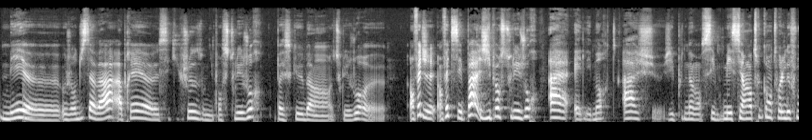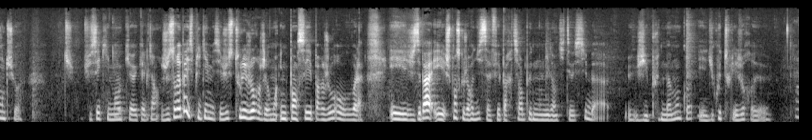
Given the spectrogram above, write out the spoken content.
Mais euh, aujourd'hui, ça va. Après, euh, c'est quelque chose, on y pense tous les jours. Parce que, ben, tous les jours. En fait, en fait c'est pas. J'y pense tous les jours. Ah, elle est morte. Ah, j'ai plus de maman. Mais c'est un truc en toile de fond, tu vois. Tu, sais qu'il manque euh, quelqu'un. Je saurais pas expliquer, mais c'est juste tous les jours, j'ai au moins une pensée par jour. Ou, voilà. Et je sais pas. Et je pense qu'aujourd'hui, ça fait partie un peu de mon identité aussi. Bah, euh, j'ai plus de maman, quoi. Et du coup, tous les jours. euh, Ouais.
